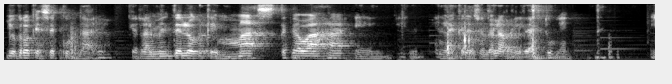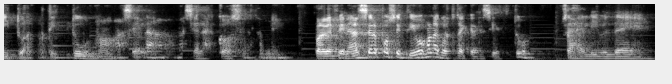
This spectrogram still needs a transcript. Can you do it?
yo creo que es secundario, que realmente lo que más trabaja en, en, la creación de la realidad es tu mente. y tu actitud, ¿no? Hacia, la, hacia las cosas también. Porque al final ser positivo es una cosa que decides tú. O sea, es libre de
